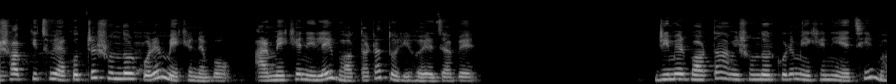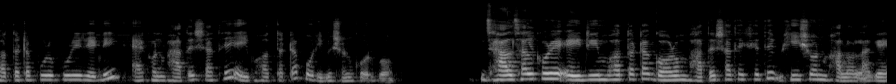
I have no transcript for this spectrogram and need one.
সব কিছু একত্রে সুন্দর করে মেখে নেব। আর মেখে নিলেই ভর্তাটা তৈরি হয়ে যাবে। ডিমের ভর্তা আমি সুন্দর করে মেখে নিয়েছি। ভর্তাটা পুরোপুরি রেডি এখন ভাতের সাথে এই ভর্তাটা পরিবেশন করব। ঝাল ঝাল করে এই ডিম ভর্তাটা গরম ভাতের সাথে খেতে ভীষণ ভালো লাগে।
